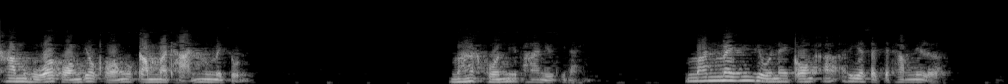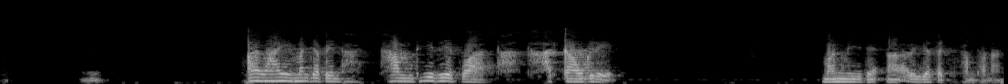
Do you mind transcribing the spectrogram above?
คำหัวของเจ้าของกรรมฐานมันไม่สุนมรรคผลนิพพานอยู่ที่ไหน มันไม่อยู่ในกองอริยสัจธรรมนี่เหรออะไรมันจะเป็นธรรมที่เรียกว่าขัดเกลากิเลสมันมีแต่อริยสัจธรรมเท่านั้น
